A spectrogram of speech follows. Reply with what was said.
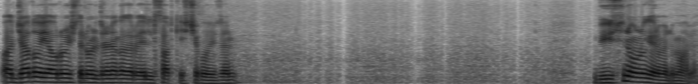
Ha, Cadı o yavru işleri öldürene kadar 50 saat geçecek o yüzden. Büyüsün onu görmedim hala.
